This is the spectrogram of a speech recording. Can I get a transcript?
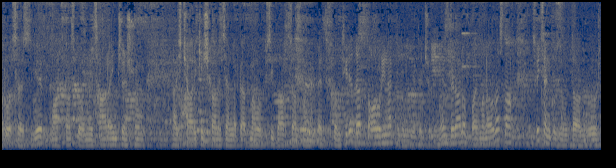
process եւ մարդկանց կողմից հանրային ճնշում այս չարիքի իշխանության նկատմամբ որպեսի բարձրացնեն այդ խնդիրը, դա տարօրինակ կլինի, եթե չլինի։ Հենց դրանով պայմանավորված նախ ցույց ենք ուզում տալ, որ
